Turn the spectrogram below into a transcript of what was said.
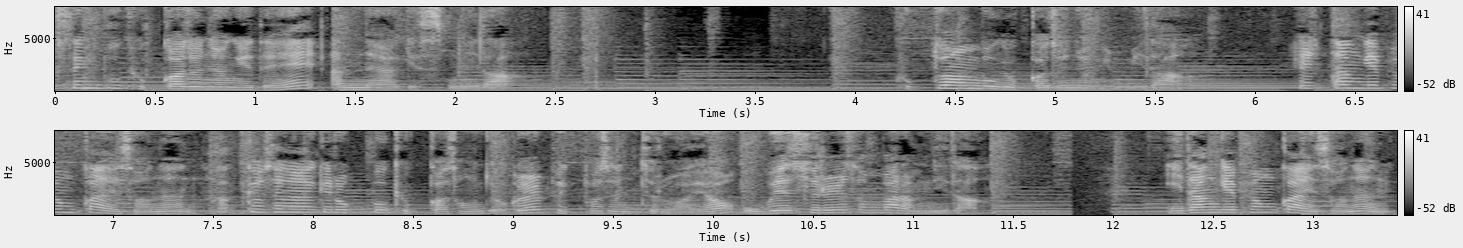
학생부 교과 전형에 대해 안내하겠습니다. 국토안보 교과 전형입니다. 1단계 평가에서는 학교생활기록부 교과 성적을 100%로 하여 5배수를 선발합니다. 2단계 평가에서는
